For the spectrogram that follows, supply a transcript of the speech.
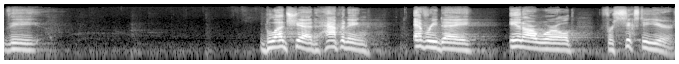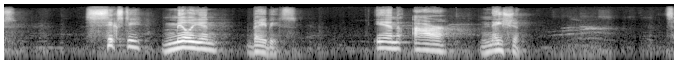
the bloodshed happening every day in our world for 60 years. 60 million babies in our nation. It's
